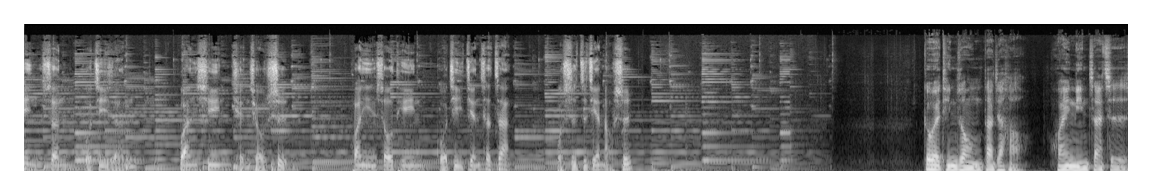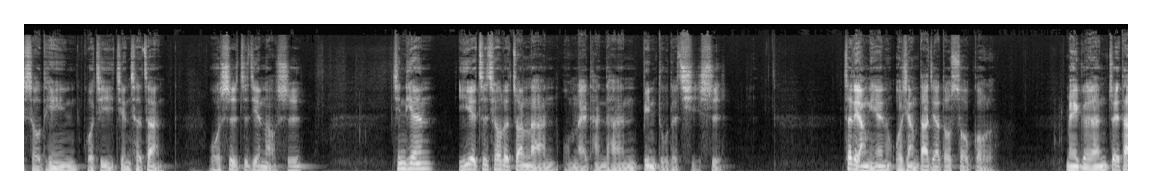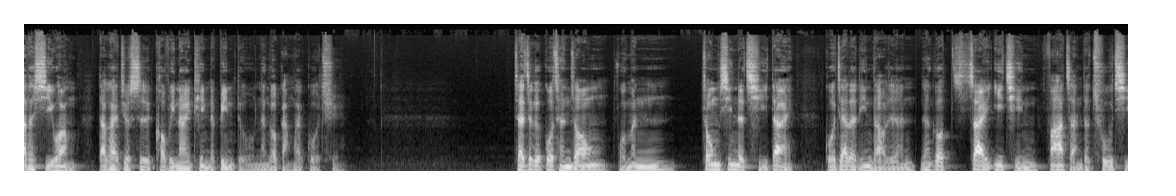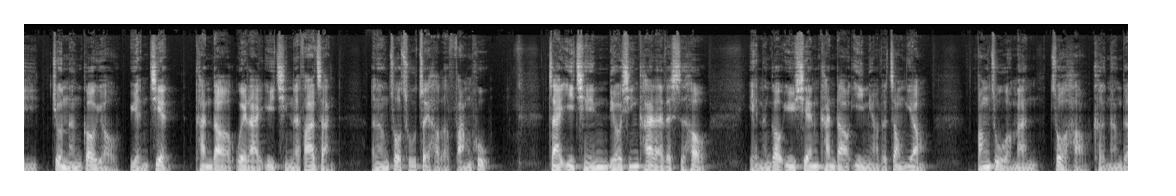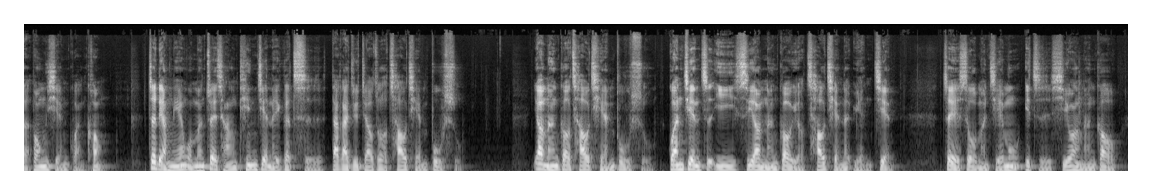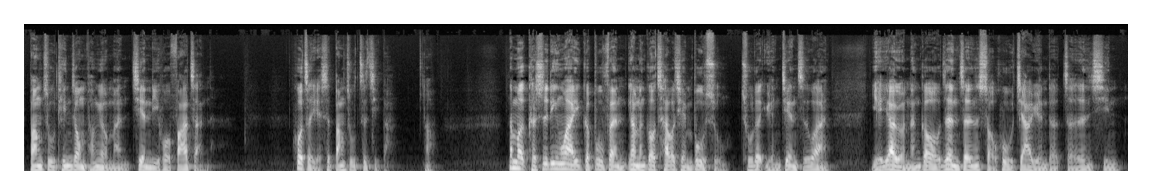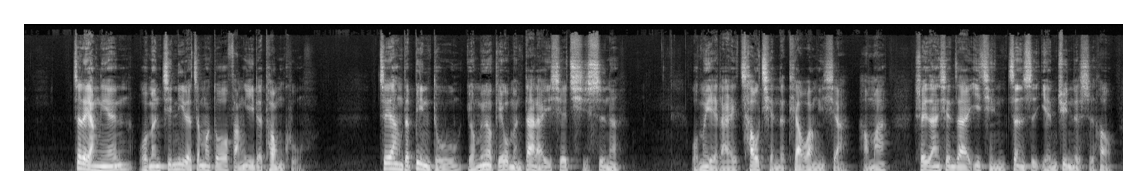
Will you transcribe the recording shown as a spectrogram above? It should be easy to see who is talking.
Speaker 1: 晋升国际人，关心全球事，欢迎收听国际监测站，我是志坚老师。
Speaker 2: 各位听众，大家好，欢迎您再次收听国际监测站，我是志坚老师。今天一叶知秋的专栏，我们来谈谈病毒的启示。这两年，我想大家都受够了。每个人最大的希望，大概就是 COVID-19 的病毒能够赶快过去。在这个过程中，我们衷心的期待国家的领导人能够在疫情发展的初期就能够有远见，看到未来疫情的发展，而能做出最好的防护。在疫情流行开来的时候。也能够预先看到疫苗的重要，帮助我们做好可能的风险管控。这两年我们最常听见的一个词，大概就叫做超前部署。要能够超前部署，关键之一是要能够有超前的远见。这也是我们节目一直希望能够帮助听众朋友们建立或发展的，或者也是帮助自己吧。啊那么，可是另外一个部分，要能够超前部署，除了远见之外，也要有能够认真守护家园的责任心。这两年，我们经历了这么多防疫的痛苦，这样的病毒有没有给我们带来一些启示呢？我们也来超前的眺望一下，好吗？虽然现在疫情正是严峻的时候，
